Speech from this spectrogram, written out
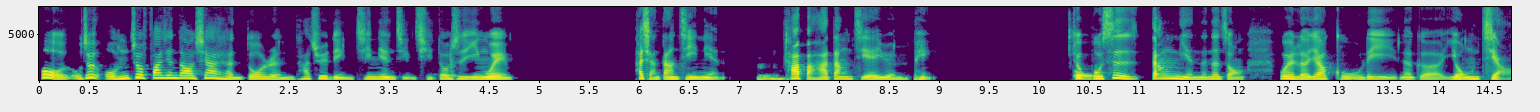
哦，我就我们就发现到现在很多人他去领纪念锦旗，都是因为。他想当纪念，他把它当结缘品，就不是当年的那种为了要鼓励那个勇脚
